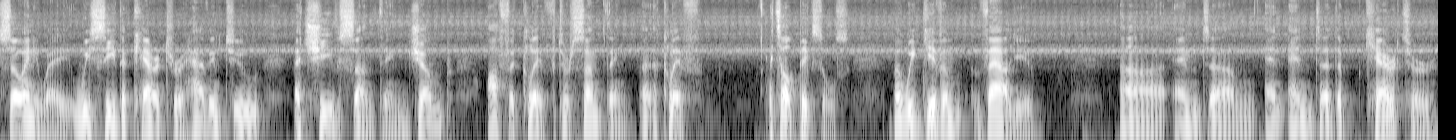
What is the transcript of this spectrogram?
so anyway, we see the character having to achieve something, jump off a cliff or something, a cliff. It's all pixels, but we give them value, uh, and um, and and uh, the character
